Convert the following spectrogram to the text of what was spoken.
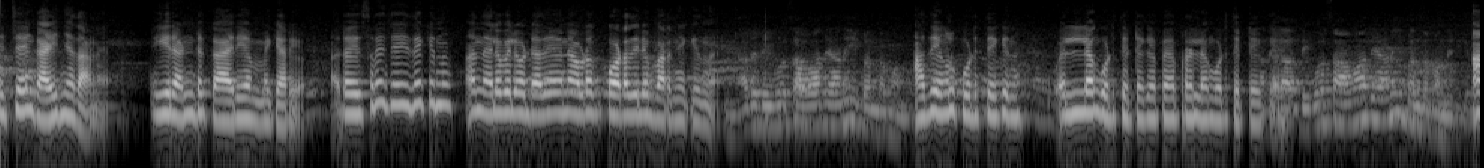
നിശ്ചയം കഴിഞ്ഞതാണ്. ഈ രണ്ട് കാര്യം അമ്മയ്ക്ക് അറിയാം രജിസ്റ്റർ ചെയ്തേക്കുന്നു. ആ നിലവിലുണ്ട് അത് ഞാൻ അവിടെ കോടതിയിൽ പറഞ്ഞേക്കുന്നത് അത് ഞങ്ങൾ കൊടുത്തേക്കുന്നു. എല്ലാം കൊടുത്തിട്ടേക്ക് പേപ്പറെല്ലാം കൊടുത്തിട്ടേക്ക്. ആ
